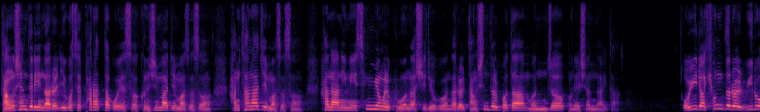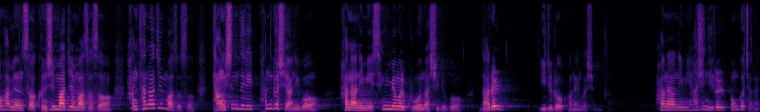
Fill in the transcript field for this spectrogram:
당신들이 나를 이곳에 팔았다고 해서 근심하지 마소서 한탄하지 마소서 하나님이 생명을 구원하시려고 나를 당신들보다 먼저 보내셨나이다. 오히려 형들을 위로하면서 근심하지 마소서 한탄하지 마소서 당신들이 판 것이 아니고 하나님이 생명을 구원하시려고 나를 이리로 보낸 것입니다. 하나님이 하신 일을 본 거잖아요.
